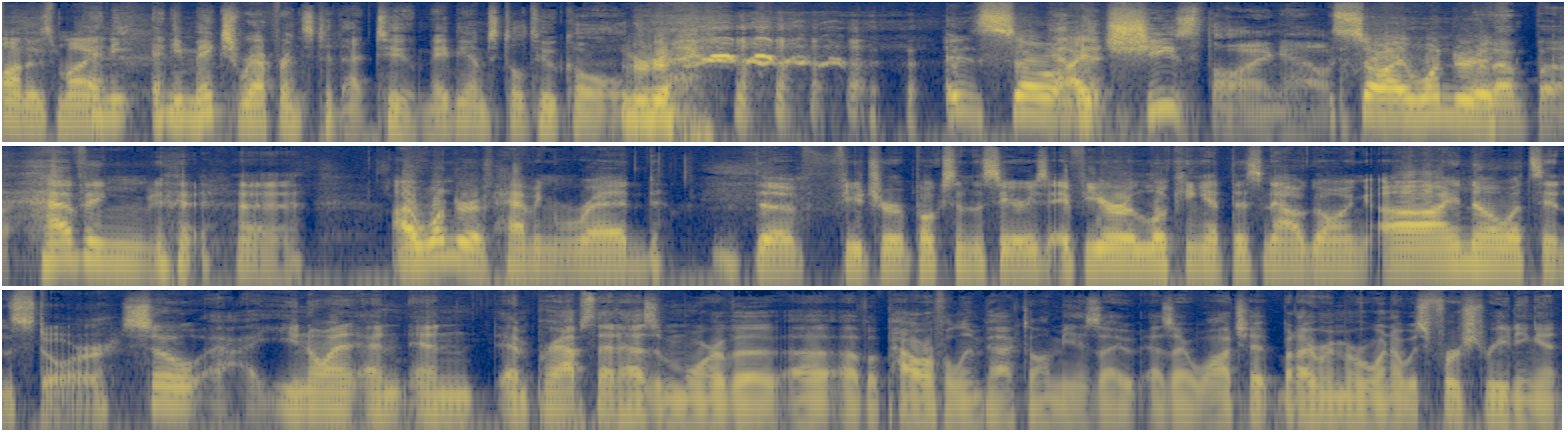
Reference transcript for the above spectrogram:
on his mind. And he and he makes reference to that too. Maybe I'm still too cold. right. so And I that she's thawing out. so I wonder if Ba-dum-ba. having I wonder if having read the future books in the series, if you're looking at this now going, oh, I know what's in store. So uh, you know, and and and perhaps that has a more of a of a powerful impact on me as I as I watch it. But I remember when I was first reading it,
